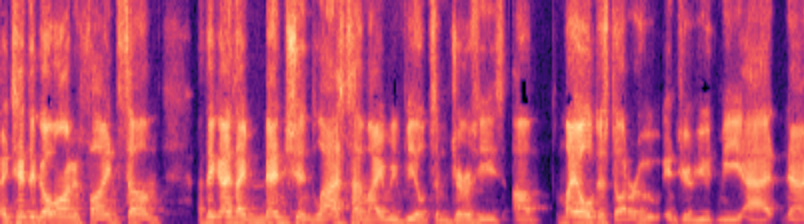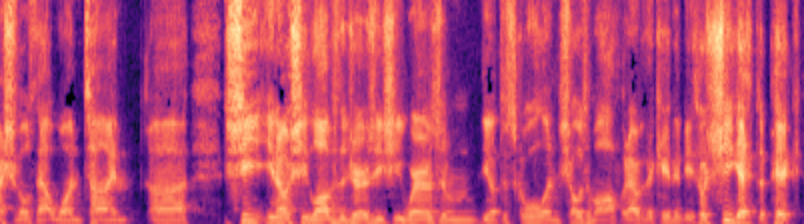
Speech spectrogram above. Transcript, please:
I tend to go on and find some. I think, as I mentioned last time, I revealed some jerseys. Um, my oldest daughter, who interviewed me at nationals that one time, uh, she, you know, she loves the jersey. She wears them, you know, to school and shows them off, whatever the case may be. So she gets to pick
